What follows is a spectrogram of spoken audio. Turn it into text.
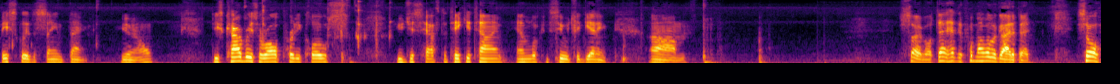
basically the same thing, you know. These carburetors are all pretty close. You just have to take your time and look and see what you're getting. Um, sorry about that. I had to put my little guy to bed. So,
